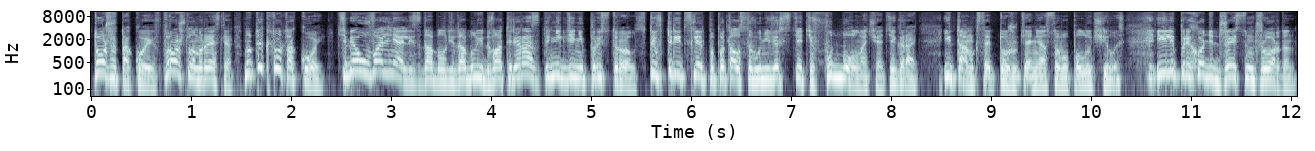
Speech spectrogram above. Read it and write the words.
тоже такой, в прошлом рестлер. Ну ты кто такой? Тебя увольняли из WWE два-три раза, ты нигде не пристроился. Ты в 30 лет попытался в университете в футбол начать играть. И там, кстати, тоже у тебя не особо получилось. Или приходит Джейсон Джордан.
